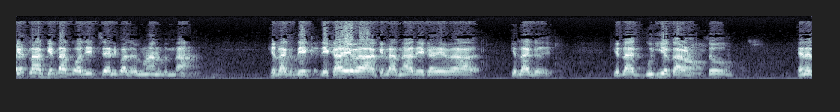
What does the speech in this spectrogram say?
કેટલા કેટલા કોજિત છે? એની પાસે ઋણાનુબંધના કેટલાક દેખાય એવા, કેટલાક ના દેખાય એવા, કેટલાક કેટલાક ગુહ્ય કારણો. તો એને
